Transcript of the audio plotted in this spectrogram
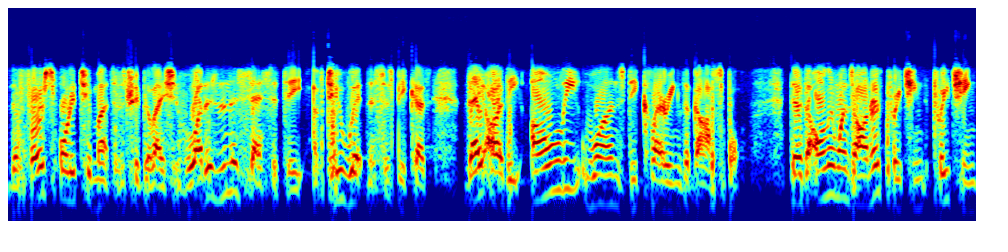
the first 42 months of the tribulation, what is the necessity of two witnesses? Because they are the only ones declaring the gospel. They're the only ones on earth preaching preaching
